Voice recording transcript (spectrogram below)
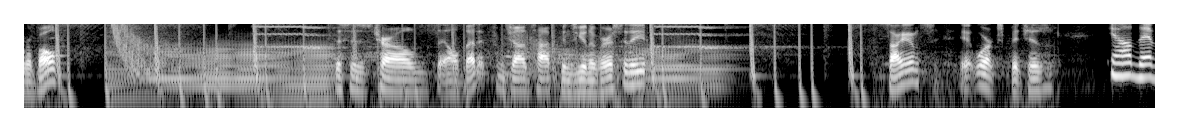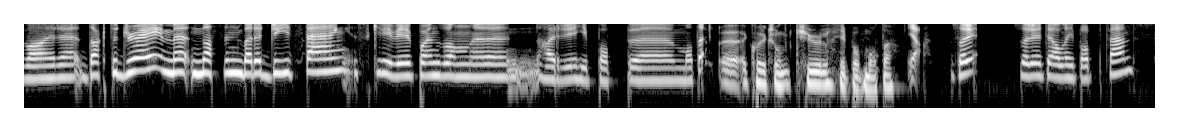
Revolt. This is Charles L. Bennett from Johns Hopkins University. Science, it works, bitches. Ja, det var eh, Dr. Dre med 'Nothing But A G-Thang', skrevet på en sånn uh, harry hiphop-måte. Uh, korreksjon, kul hiphop-måte. ja, sorry. Sorry til alle hiphop-fans.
